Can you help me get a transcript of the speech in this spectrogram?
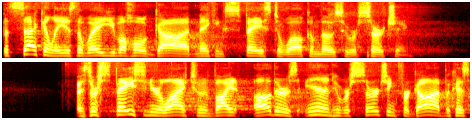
But secondly, is the way you behold God making space to welcome those who are searching. Is there space in your life to invite others in who are searching for God? Because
